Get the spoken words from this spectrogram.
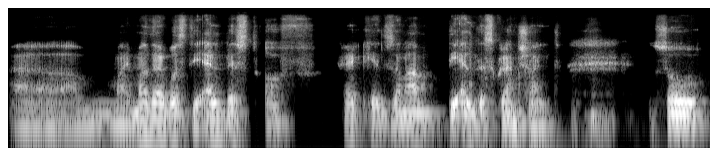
Uh, my mother was the eldest of her kids, and I'm the eldest grandchild. So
